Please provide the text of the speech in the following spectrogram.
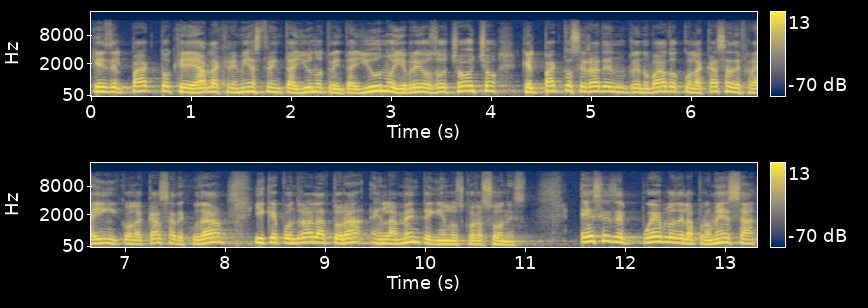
que es el pacto que habla Jeremías 31, 31 y Hebreos 8, 8, que el pacto será renovado con la casa de Efraín y con la casa de Judá y que pondrá la Torah en la mente y en los corazones. Ese es el pueblo de la promesa,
